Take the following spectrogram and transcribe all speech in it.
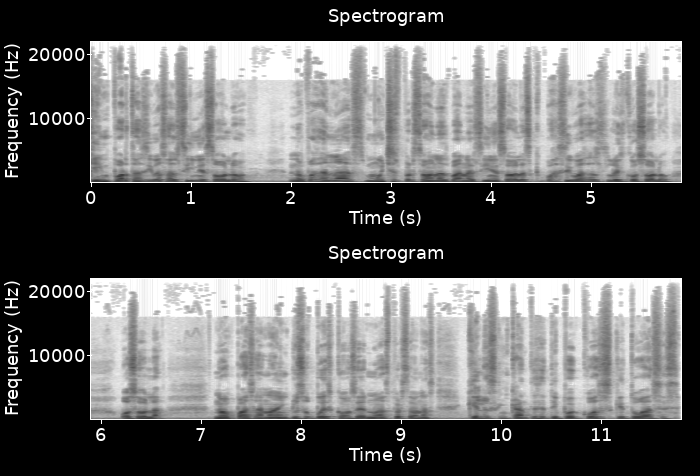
¿qué importa si vas al cine solo? No pasa nada, muchas personas van al cine solas, ¿qué pasa si vas al lógico solo o sola? No pasa nada, incluso puedes conocer nuevas personas que les encanta ese tipo de cosas que tú haces.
